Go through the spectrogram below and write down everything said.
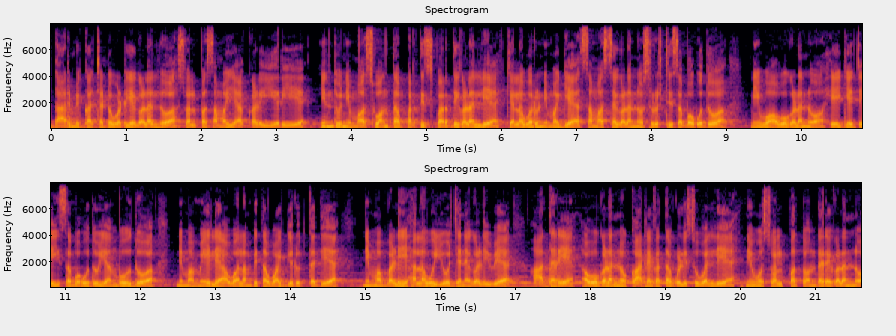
ಧಾರ್ಮಿಕ ಚಟುವಟಿಕೆಗಳಲ್ಲೂ ಸ್ವಲ್ಪ ಸಮಯ ಕಳೆಯಿರಿ ಇಂದು ನಿಮ್ಮ ಸ್ವಂತ ಪ್ರತಿಸ್ಪರ್ಧಿಗಳಲ್ಲಿ ಕೆಲವರು ನಿಮಗೆ ಸಮಸ್ಯೆಗಳನ್ನು ಸೃಷ್ಟಿಸಬಹುದು. ನೀವು ಅವುಗಳನ್ನು ಹೇಗೆ ಜಯಿಸಬಹುದು ಎಂಬುದು ನಿಮ್ಮ ಮೇಲೆ ಅವಲಂಬಿತವಾಗಿರುತ್ತದೆ. ನಿಮ್ಮ ಬಳಿ ಹಲವು ಯೋಜನೆಗಳಿವೆ. ಆದರೆ ಅವುಗಳನ್ನು ಕಾರ್ಯಗತಗೊಳಿಸುವಲ್ಲಿ ನೀವು ಸ್ವಲ್ಪ ತೊಂದರೆಗಳನ್ನು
